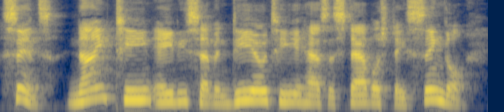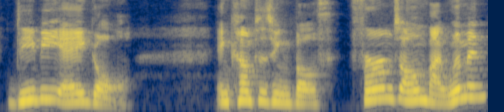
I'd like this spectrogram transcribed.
Since 1987, DOT has established a single DBA goal encompassing both firms owned by women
